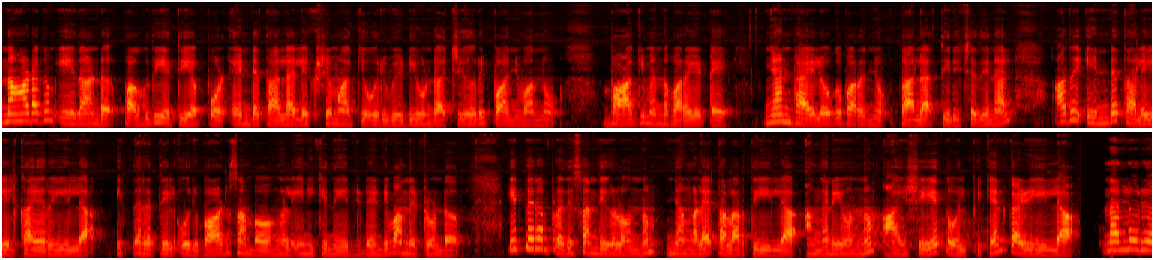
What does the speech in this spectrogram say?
നാടകം ഏതാണ്ട് പകുതി എത്തിയപ്പോൾ എന്റെ തല ലക്ഷ്യമാക്കി ഒരു വെടിയുണ്ട ചീറിപ്പാഞ്ഞു വന്നു. ഭാഗ്യമെന്ന് പറയട്ടെ. ഞാൻ ഡയലോഗ് പറഞ്ഞു തല തിരിച്ചതിനാൽ അത് എന്റെ തലയിൽ കയറിയില്ല. ഇത്തരത്തിൽ ഒരുപാട് സംഭവങ്ങൾ എനിക്ക് നേരിടേണ്ടി വന്നിട്ടുണ്ട്. ഇത്തരം പ്രതിസന്ധികളൊന്നും ഞങ്ങളെ തളർത്തിയില്ല. അങ്ങനെയൊന്നും ആയിഷയെ തോൽപ്പിക്കാൻ കഴിയില്ല. നല്ലൊരു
